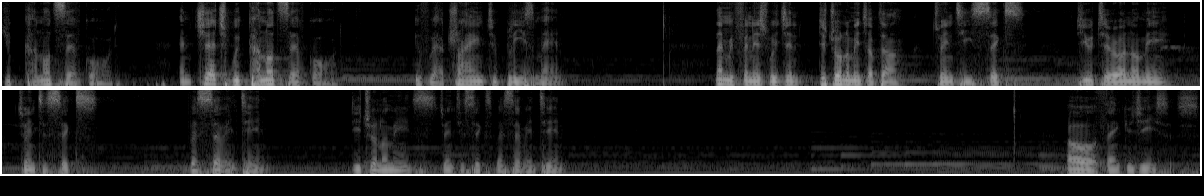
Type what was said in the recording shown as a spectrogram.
You cannot serve God. And church, we cannot serve God if we are trying to please men. Let me finish with Deuteronomy chapter 26. Deuteronomy 26, verse 17. Deuteronomy 26, verse 17. Oh, thank you, Jesus.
